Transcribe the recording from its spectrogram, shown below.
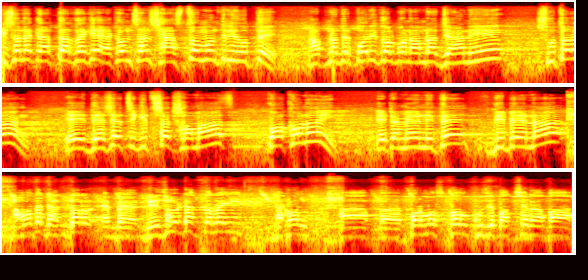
পিছনে কার্তার থেকে এখন চান স্বাস্থ্যমন্ত্রী হতে। আপনাদের পরিকল্পনা আমরা জানি। সুতরাং এই দেশের চিকিৎসক সমাজ কখনোই এটা মেনে নিতে দিবে না। আমাদের ডাক্তার গ্রাজুয়েট ডাক্তারাই এখন কর্মস্থল খুঁজে পাচ্ছে না বা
